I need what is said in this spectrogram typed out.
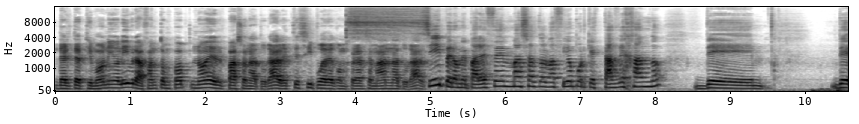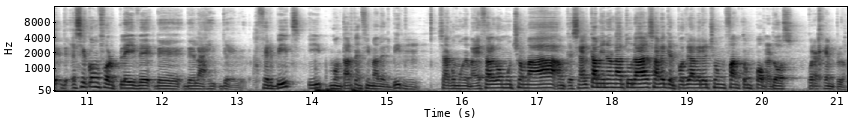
del testimonio libre a Phantom Pop no es el paso natural, este sí puede comprarse más natural. Sí, pero me parece más salto al vacío porque estás dejando de, de, de ese comfort play de, de, las- de hacer beats y montarte encima del beat. Mm. O sea, como que parece algo mucho más, aunque sea el camino natural, sabe que él podría haber hecho un Phantom Pop Claro. 2, por ejemplo.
